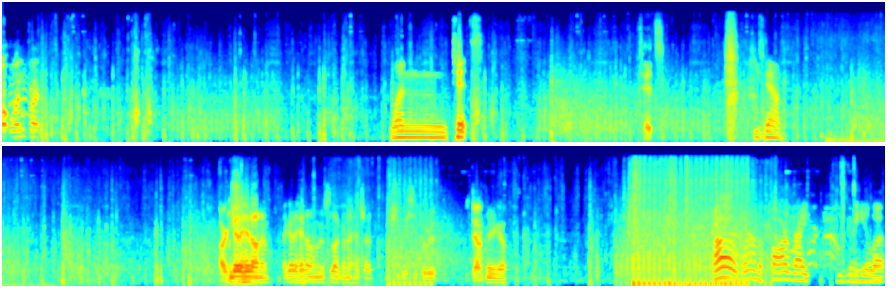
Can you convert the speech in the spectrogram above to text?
Oh, one front. One tits. Tits? He's down. Arch. I got a hit on him. I got a hit on him with a slug on a headshot. Should be super root. He's down. There you go. Oh, one on the far right. He's gonna heal up.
